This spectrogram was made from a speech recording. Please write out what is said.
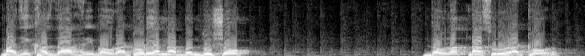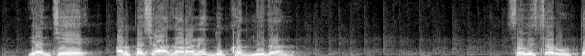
माजी खासदार हरिभाऊ राठोड यांना बंधुशोक. दौलत नासरू राठोड यांचे अल्पशा आजाराने दुःखद निधन. सविस्तर वृत्त.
